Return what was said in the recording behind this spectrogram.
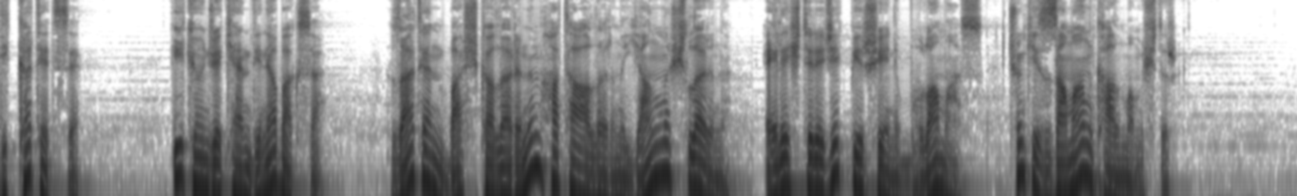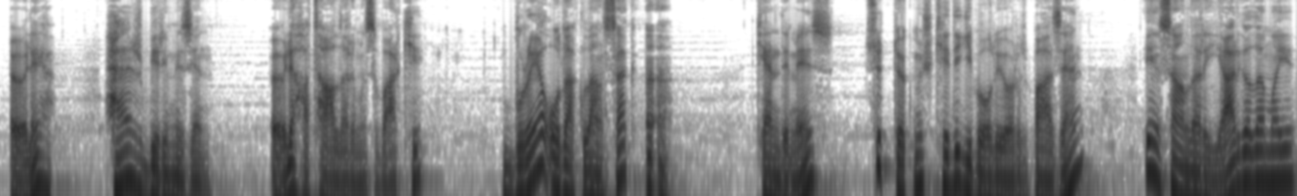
dikkat etse, ilk önce kendine baksa, zaten başkalarının hatalarını, yanlışlarını eleştirecek bir şeyini bulamaz. Çünkü zaman kalmamıştır. Öyle ya, her birimizin öyle hatalarımız var ki, buraya odaklansak, ı, -ı kendimiz süt dökmüş kedi gibi oluyoruz bazen. İnsanları yargılamayı,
